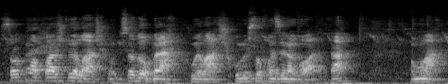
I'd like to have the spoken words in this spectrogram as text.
só com uma parte do elástico, não precisa dobrar o elástico, como eu estou fazendo agora, tá? Vamos lá.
